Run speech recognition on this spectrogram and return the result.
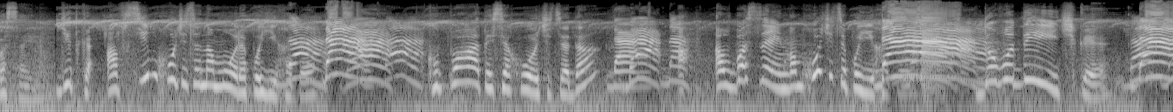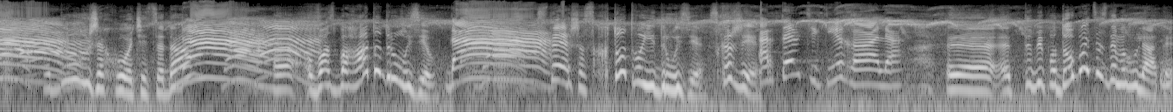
басейну. Дітка, а всім хочеться на море поїхати? Да. Купатися хочеться, да? Да. А, а в басейн вам хочеться поїхати? Да. До водички. Да. Дуже хочеться, да? Да. Е, у вас багато друзів? Да. Стеша, хто твої друзі? Скажи. Артемчик і Галя. Е, тобі подобається з ними гуляти?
